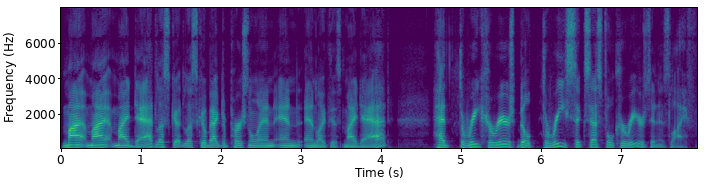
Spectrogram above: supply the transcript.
My my my dad. Let's go. Let's go back to personal and and and like this. My dad had three careers, built three successful careers in his life.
